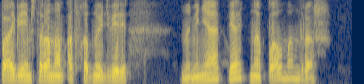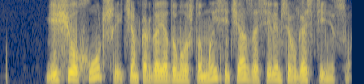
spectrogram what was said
по обеим сторонам от входной двери, на меня опять напал мандраж. Еще худший, чем когда я думала, что мы сейчас заселимся в гостиницу.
